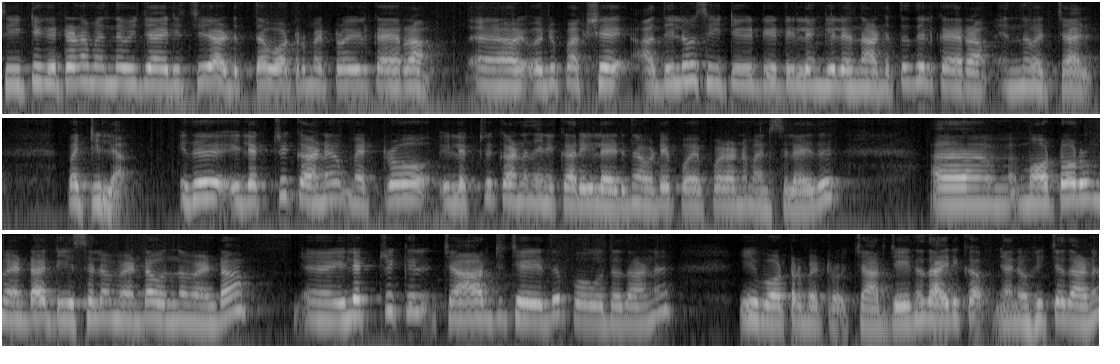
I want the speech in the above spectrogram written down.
സീറ്റ് കിട്ടണമെന്ന് വിചാരിച്ച് അടുത്ത വാട്ടർ മെട്രോയിൽ കയറാം. ഒരു പക്ഷേ അതിലും സീറ്റ് കിട്ടിയിട്ടില്ലെങ്കിൽ എന്ന് അടുത്തതിൽ കയറാം എന്ന് വെച്ചാൽ പറ്റില്ല. ഇത് ഇലക്ട്രിക് ആണ്. മെട്രോ ഇലക്ട്രിക് ആണെന്ന് എനിക്കറിയില്ലായിരുന്നു. അവിടെ പോയപ്പോഴാണ് മനസ്സിലായത്. മോട്ടോറും വേണ്ട ഡീസലും വേണ്ട ഒന്നും വേണ്ട. ഇലക്ട്രിക്കിൽ ചാർജ് ചെയ്ത് പോകുന്നതാണ്. ഈ വാട്ടർ മെട്രോ ചാർജ് ചെയ്യുന്നതായിരിക്കാം. ഞാൻ ഊഹിച്ചതാണ്.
